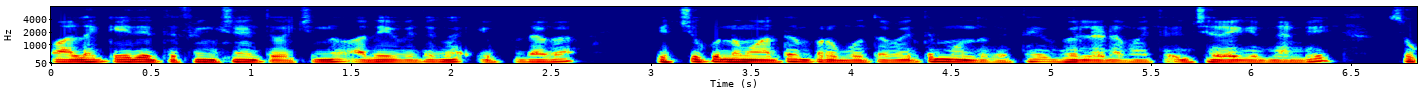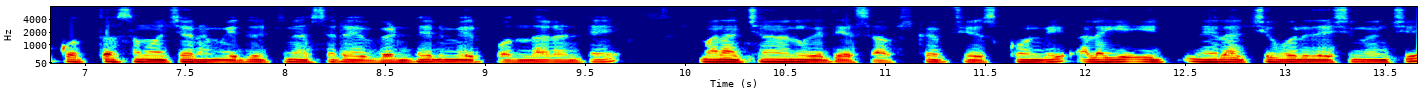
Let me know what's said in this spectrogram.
వాళ్ళకి ఏదైతే ఫంక్షన్ అయితే వచ్చిందో అదే విధంగా ఇప్పుడు దాకా ఇచ్చుకున్న మాత్రం ప్రభుత్వం అయితే ముందుకైతే వెళ్ళడం అయితే జరిగిందండి. సో కొత్త సమాచారం ఏది వచ్చినా సరే వెంటనే మీరు పొందాలంటే మన ఛానల్ అయితే సబ్స్క్రైబ్ చేసుకోండి. అలాగే ఈ నెల చివరి దశ నుంచి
